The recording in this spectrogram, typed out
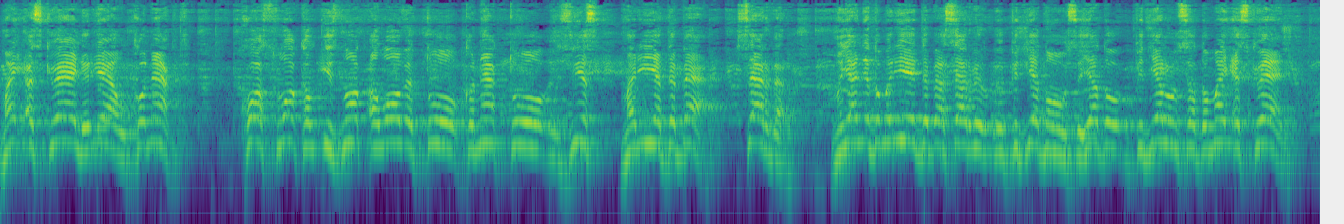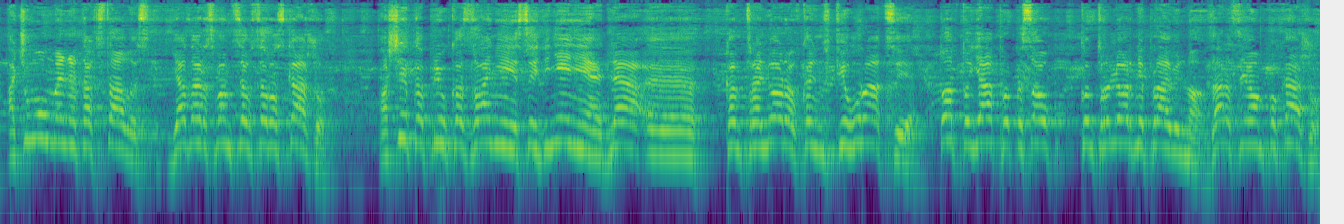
MySQL, Real, Connect. Host local is not allowed to connect to this MariaDB сервер. Ну я не до MariaDB сервер е, під'єднувався, я до, під'єднувався до MySQL. А чому в мене так сталося? Я зараз вам це все розкажу. Ошибка при указанні соединения для е, контролерів конфігурації. Тобто я прописав контролер неправильно. Зараз я вам покажу.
